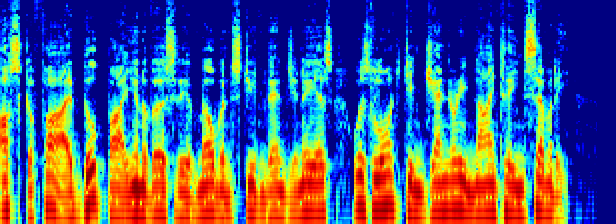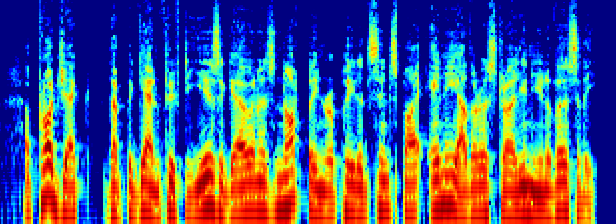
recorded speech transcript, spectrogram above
Oscar 5, built by University of Melbourne student engineers, was launched in January 1970, a project that began 50 years ago and has not been repeated since by any other Australian university.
